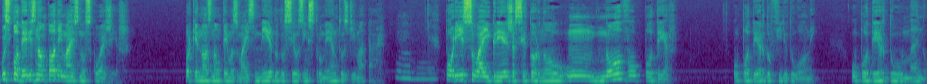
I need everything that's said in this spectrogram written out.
Os poderes não podem mais nos coagir. Porque nós não temos mais medo dos seus instrumentos de matar. Por isso a igreja se tornou um novo poder o poder do Filho do Homem, o poder do humano,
